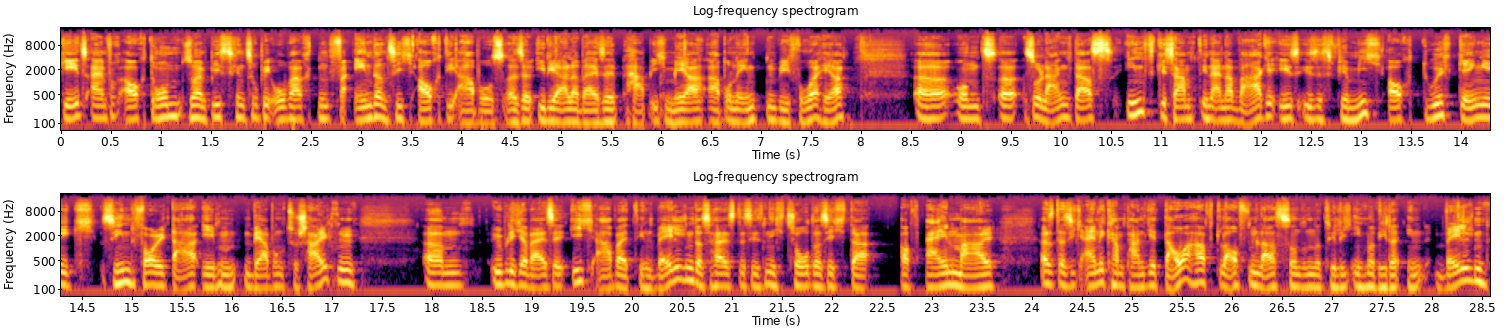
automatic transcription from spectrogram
geht es einfach auch darum, so ein bisschen zu beobachten, verändern sich auch die Abos. Also idealerweise habe ich mehr Abonnenten wie vorher. Äh, und äh, solange das insgesamt in einer Waage ist, ist es für mich auch durchgängig sinnvoll, da eben Werbung zu schalten. Ähm, üblicherweise, ich arbeite in Wellen, das heißt, es ist nicht so, dass ich da auf einmal, also dass ich eine Kampagne dauerhaft laufen lasse, sondern natürlich immer wieder in Wellen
